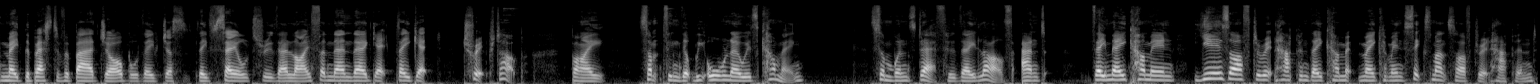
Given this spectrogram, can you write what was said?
made the best of a bad job, or they've just they've sailed through their life, and then they get they get tripped up by something that we all know is coming, someone's death who they love, and they may come in years after it happened, they come, may come in six months after it happened.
